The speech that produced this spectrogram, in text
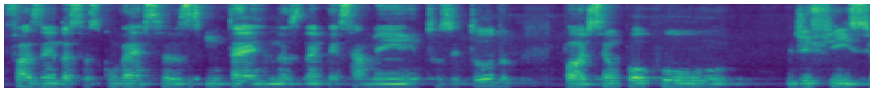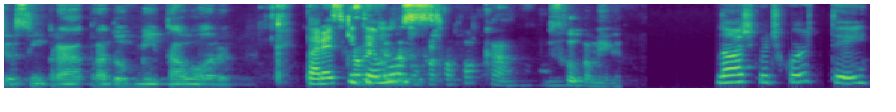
fazendo essas conversas internas, né, pensamentos e tudo, pode ser um pouco difícil assim para dormir tal hora. Parece que temos. Pra fofocar. Desculpa, amiga. Não, acho que eu te cortei.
